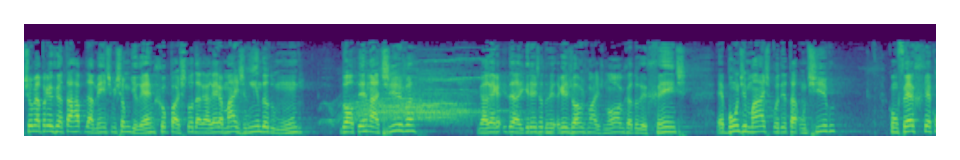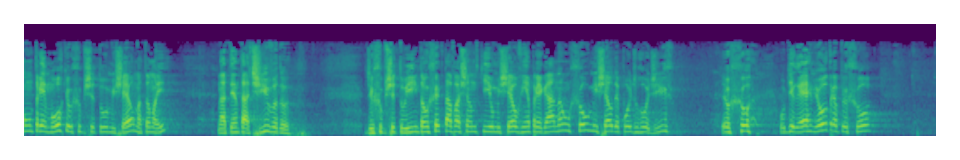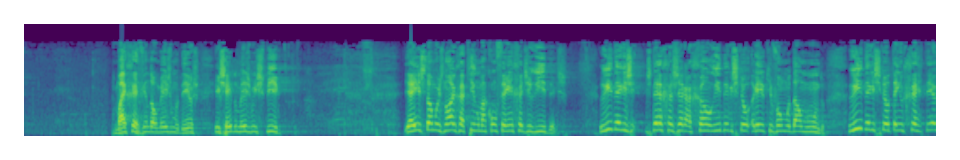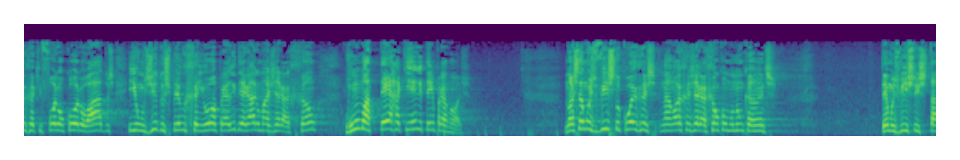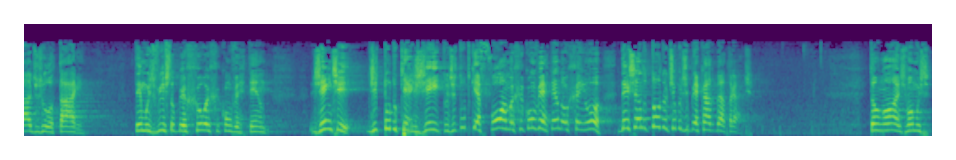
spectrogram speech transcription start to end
Deixa eu me apresentar rapidamente. Me chamo Guilherme, sou pastor da galera mais linda do mundo, do Alternativa, galera da igreja dos jovens mais novos, adolescentes. É bom demais poder estar contigo. Confesso que é com tremor que eu substituo o Michel, mas estamos aí. Na tentativa do, de substituir. Então você que estava achando que o Michel vinha pregar, não sou o Michel depois do rodízio. Eu sou o Guilherme, outra pessoa. Mas servindo ao mesmo Deus e cheio do mesmo Espírito. E aí estamos nós aqui numa conferência de líderes líderes dessa geração, líderes que eu creio que vão mudar o mundo, líderes que eu tenho certeza que foram coroados e ungidos pelo Senhor para liderar uma geração rumo à terra que Ele tem para nós. Nós temos visto coisas na nossa geração como nunca antes. Temos visto estádios lotarem, temos visto pessoas se convertendo, gente de tudo que é jeito, de tudo que é forma, se convertendo ao Senhor, deixando todo tipo de pecado para trás. Então nós vamos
